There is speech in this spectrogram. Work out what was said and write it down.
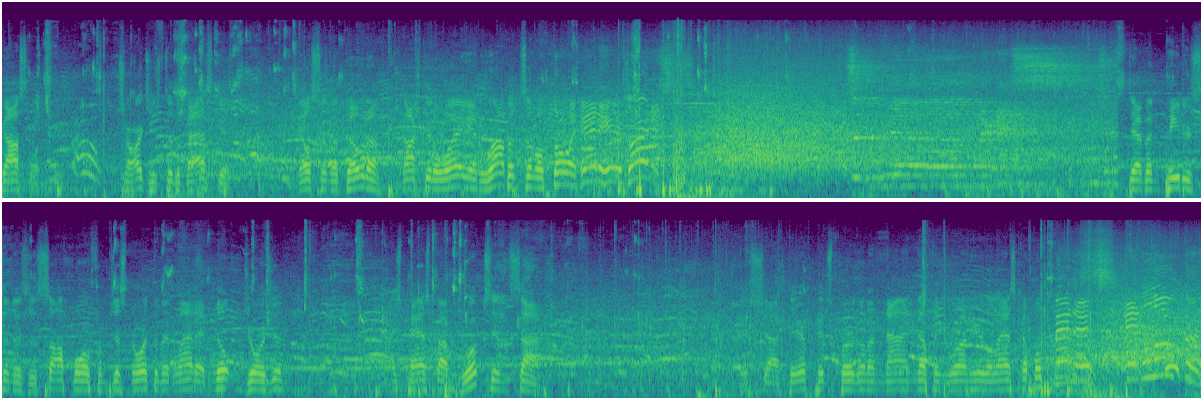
Goslin charges to the basket. Nelson Ododa knocked it away, and Robinson will throw ahead. Here's Artis. Devin Peterson is a sophomore from just north of Atlanta at Milton, Georgia. Nice pass by Brooks inside. Good shot there. Pittsburgh on a 9-0 run here the last couple minutes. And Luther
